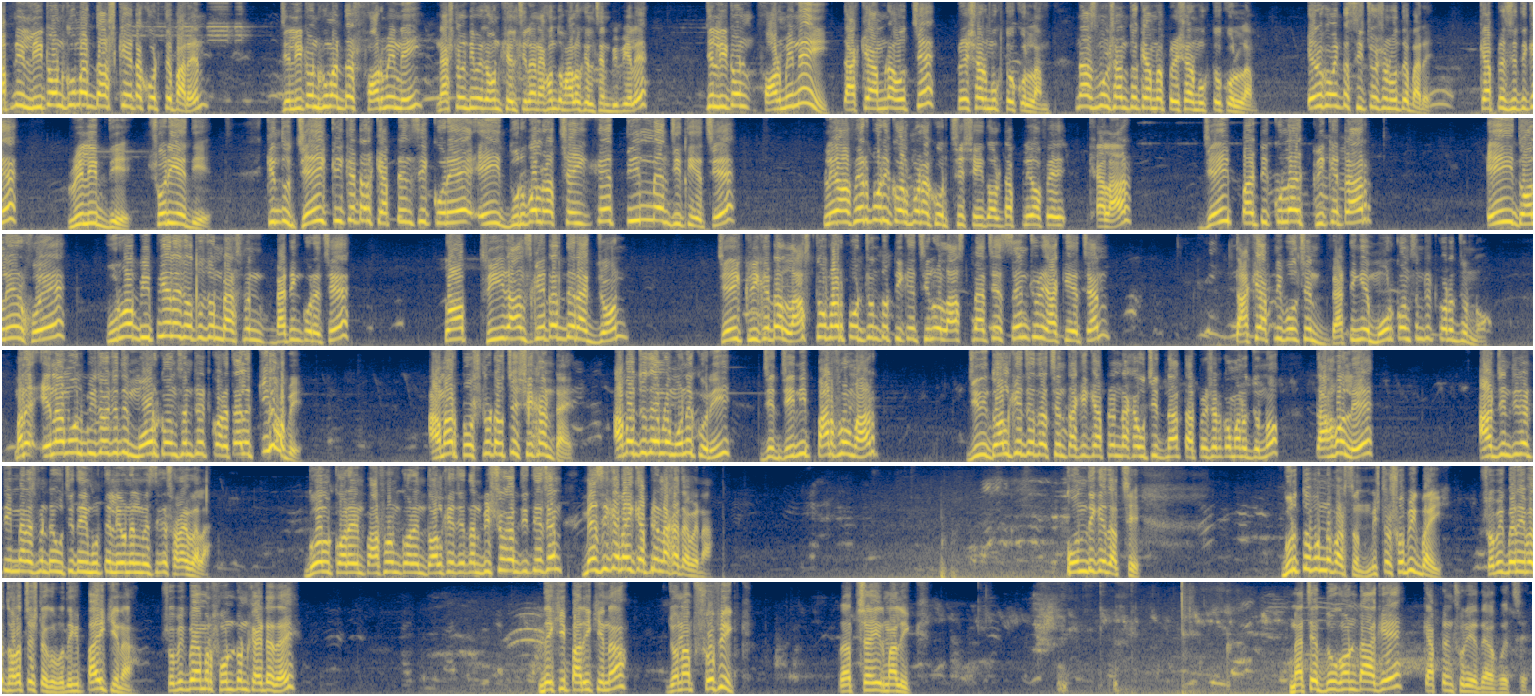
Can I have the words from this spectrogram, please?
আপনি লিটন কুমার দাসকে এটা করতে পারেন। যে লিটন কুমার দাস ফর্মে নেই। ন্যাশনাল টিমে যখন খেলছিলেন, এখন তো ভালো খেলছেন বিপিএল যে লিটন ফর্মে নেই, তাকে আমরা হচ্ছে প্রেশার মুক্ত করলাম। নাজমুল শান্তকে আমরা প্রেশার মুক্ত করলাম। এরকম একটা সিচুয়েশন হতে পারে। ক্যাপ্টেন্সি থেকে রিলিফ দিয়ে, সরিয়ে দিয়ে। কিন্তু যেই ক্রিকেটার ক্যাপ্টেন্সি করে এই দুর্বল রাজশাহীকে তিন ম্যাচ জিতিয়েছে প্লে অফের পরিকল্পনা করছে সেই দলটা প্লে অফে খেলার। যেই পার্টিকুলার ক্রিকেটার এই দলের হয়ে পুরো বিপিএল যতজন ব্যাটসম্যান ব্যাটিং করেছে টপ থ্রি রানস গেটারদের একজন, যেই ক্রিকেটার লাস্ট ওভার পর্যন্ত টিকে ছিল লাস্ট ম্যাচে সেঞ্চুরি হাঁকিয়েছেন, তাকে আপনি বলছেন ব্যাটিং এ মোর কনসেন্ট্রেট করার জন্য? মানে এনামুল বিজয় যদি মোর কনসেন্ট্রেট করে, তাহলে কি হবে? আমার প্রশ্নটা হচ্ছে সেখানটায়। আবার যদি আমরা মনে করি যে যিনি পারফর্মার যিনি দলকে জেতাচ্ছেন তাকে ক্যাপ্টেন রাখা উচিত না, তার প্রেশার কমানোর জন্য? তাহলে আর্জেন্টিনা টিম ম্যানেজমেন্টের উচিত এই মুহূর্তে লিওনেল মেসিকে সরাই ফেলা। গোল করেন পারফর্ম করেন, দলকে জেতান বিশ্বকাপ জিতিয়েছেন, মেসিকে ভাই ক্যাপ্টেন রাখা যাবে না। কোন দিকে যাচ্ছে? গুরুত্বপূর্ণ পার্সন মিস্টার শফিক ভাই। শফিক ভাই এবার ধরার চেষ্টা করব। দেখি পাই কিনা। শফিক ভাই আমার ফোন টোন কাইটা দেয়। দেখি পারি কিনা। জনাব শফিক, রাজশাহীর মালিক। ম্যাচের দু ঘণ্টা আগে ক্যাপ্টেন সরিয়ে দেওয়া হয়েছে।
